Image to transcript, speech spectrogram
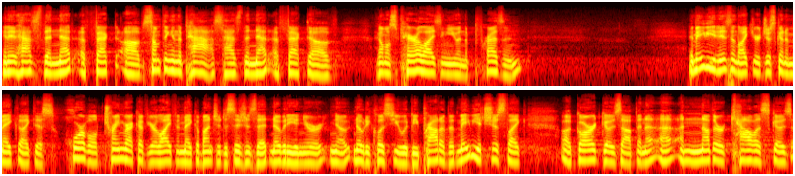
And it has the net effect of something in the past, has the net effect of like almost paralyzing you in the present and maybe it isn't like you're just going to make like this horrible train wreck of your life and make a bunch of decisions that nobody in your, you know, nobody close to you would be proud of. But maybe it's just like a guard goes up and a, a, another callus goes,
